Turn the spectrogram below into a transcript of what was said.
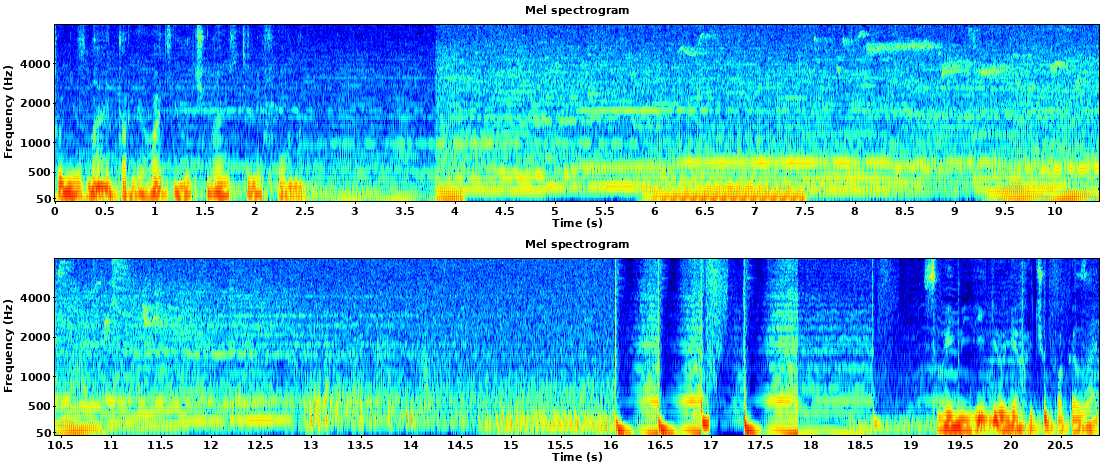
Кто не знает, торговать я начинаю с телефона. Своими видео я хочу показать,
